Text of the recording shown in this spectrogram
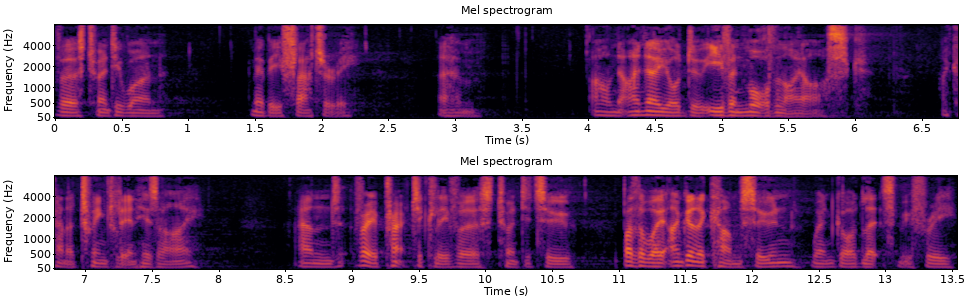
Verse 21 maybe flattery um, i know you'll do even more than I ask. I kind of twinkle in his eye. And very practically, verse 22 By the way, I'm going to come soon when God lets me free.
